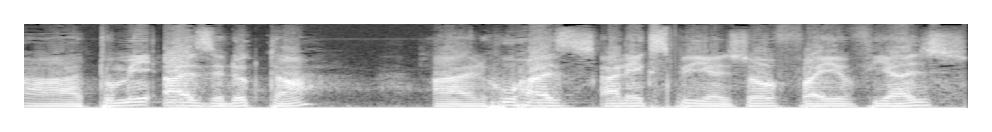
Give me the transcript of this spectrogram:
Uh, to me as a doctor and who has an experience of five years,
